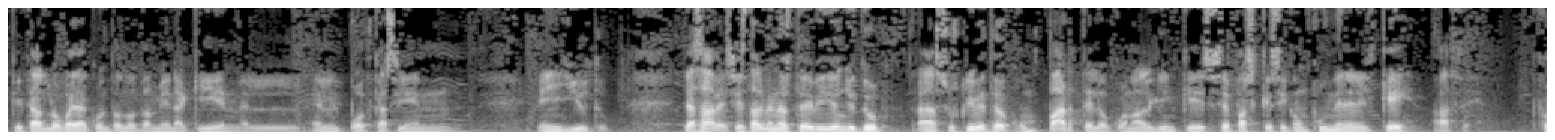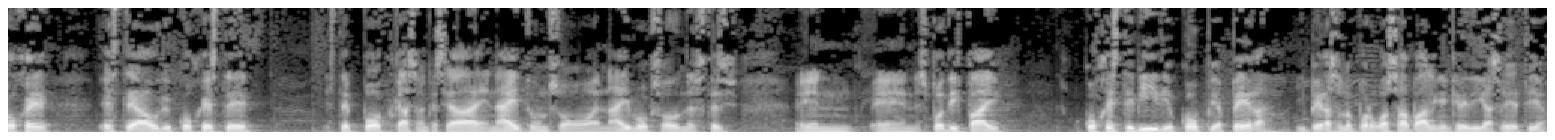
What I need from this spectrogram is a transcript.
Quizás lo vaya contando también aquí en el, en el podcast y en, en YouTube. Ya sabes, si estás viendo este vídeo en YouTube, uh, suscríbete o compártelo con alguien que sepas que se confunde en el qué hace. Coge este audio, coge este, este podcast, aunque sea en iTunes o en iVoox o donde estés en, en Spotify, coge este vídeo, copia, pega y pégaselo por WhatsApp a alguien que le digas, oye, tío,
